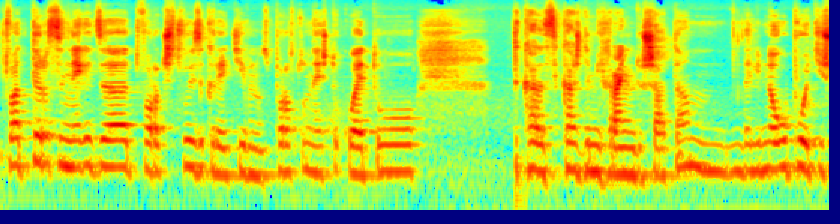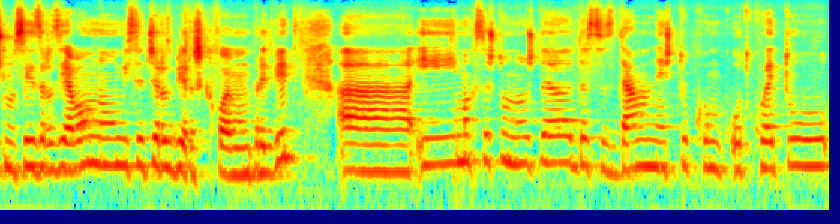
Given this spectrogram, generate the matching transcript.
Това търсене за творчество и за креативност. Просто нещо, което така да се каже, да ми храни душата. Дали много поетично се изразявам, но мисля, че разбираш какво имам предвид. А, и имах също нужда да създам нещо, към, от което,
